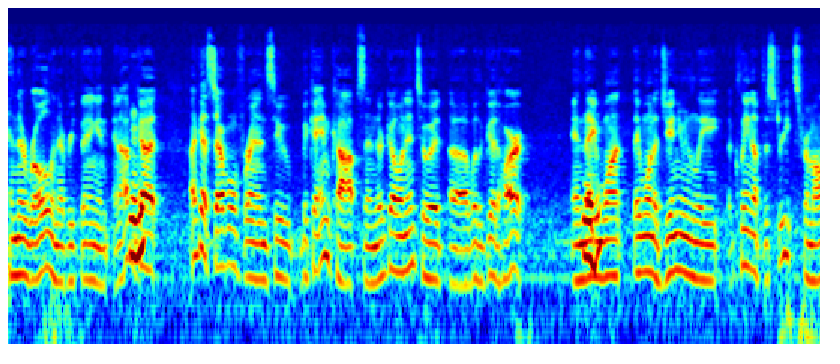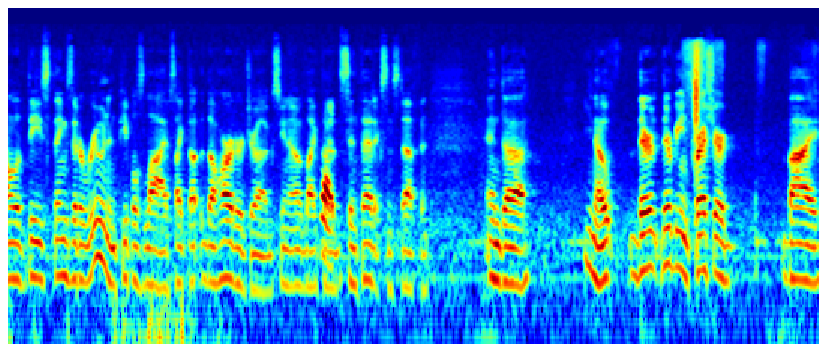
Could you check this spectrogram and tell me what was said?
and their role and everything, and, and I've Mhm. got I've got several friends who became cops, and they're going into it uh, with a good heart, and they Mhm. want they want to genuinely clean up the streets from all of these things that are ruining people's lives, like the the harder drugs, you know, like Right. the synthetics and stuff, and and uh, you know they're they're being pressured by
